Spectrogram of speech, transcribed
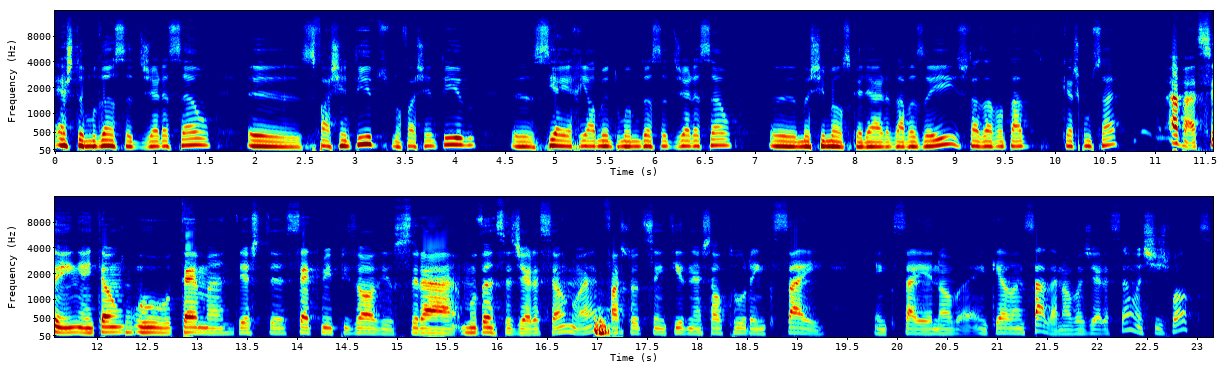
esta mudança de geração, se faz sentido, não faz sentido, se é realmente uma mudança de geração. mas Simão, se calhar davas aí, estás à vontade, queres começar? Ah, pá, sim. Então sim. o tema deste sétimo episódio será mudança de geração, não é? Faz todo sentido nesta altura em que sai, em que sai a nova, em que é lançada a nova geração, a Xbox.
